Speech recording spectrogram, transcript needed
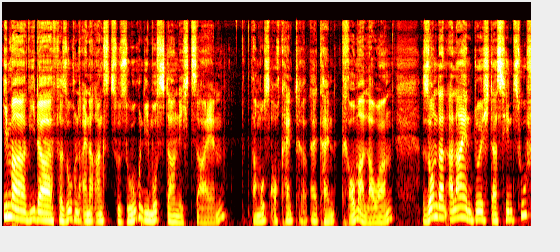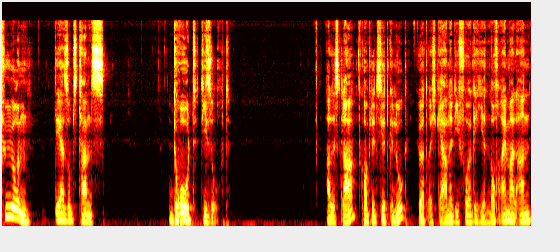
immer wieder versuchen, eine Angst zu suchen. Die muss da nicht sein. Da muss auch kein, äh, kein Trauma lauern, sondern allein durch das Hinzuführen der Substanz droht die Sucht. Alles klar, kompliziert genug. Hört euch gerne die Folge hier noch einmal an.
